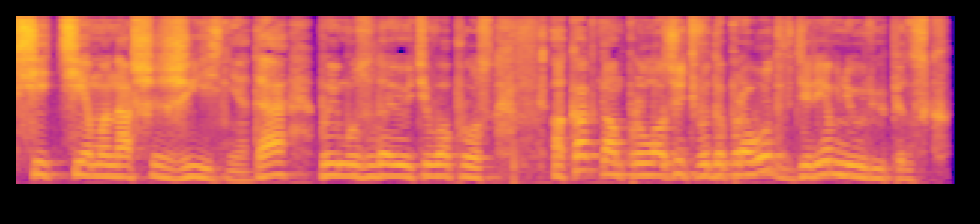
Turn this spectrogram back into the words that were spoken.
все темы нашей жизни, да, вы ему задаете вопрос, а как нам проложить водопровод в деревню Урюпинск?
